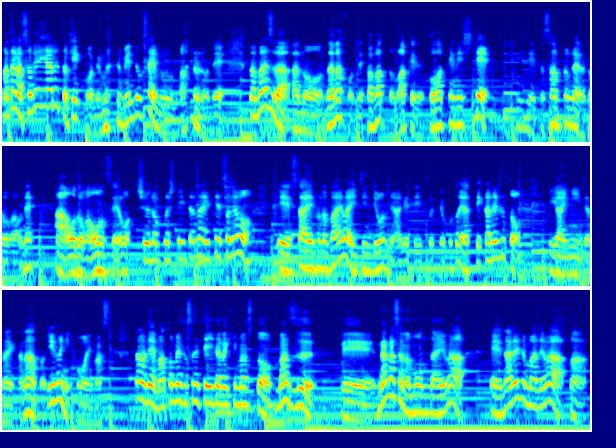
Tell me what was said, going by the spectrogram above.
まあ、ただそれやると結構ね、めんどくさい部分もあるので、まあ、まずはあの7本でパパッと分けて小分けにして、えー、と3分ぐらいの動画をね、あ、動画音声を収録していただいて、それを、えー、スタイフの場合は1日ごとに上げていくっていうことをやっていかれると意外にいいんじゃないかなというふうに思います。なのでまとめさせていただきますと、まず、えー、長さの問題は、えー、慣れるまでは、ま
